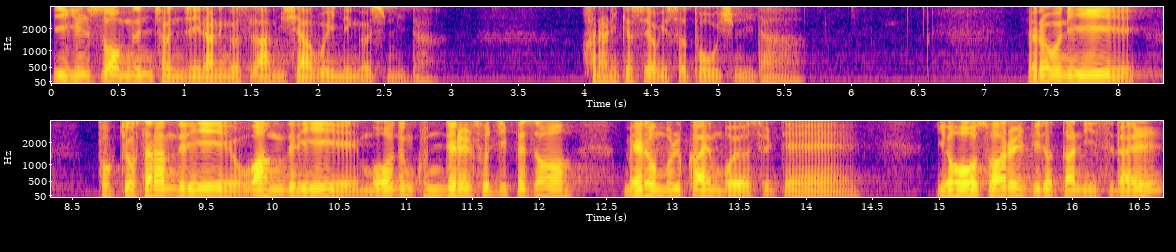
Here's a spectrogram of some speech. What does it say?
이길 수 없는 전쟁이라는 것을 암시하고 있는 것입니다. 하나님께서 여기서 도우십니다. 여러분 이 북쪽 사람들이 왕들이 모든 군대를 소집해서 메론 물가에 모였을 때 여호수아를 비롯한 이스라엘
